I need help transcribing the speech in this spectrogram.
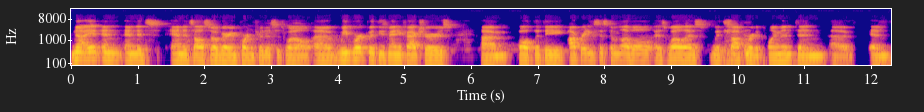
No, it, and and it's and it's also very important for this as well. Uh, we worked with these manufacturers um, both at the operating system level as well as with software deployment and uh, and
